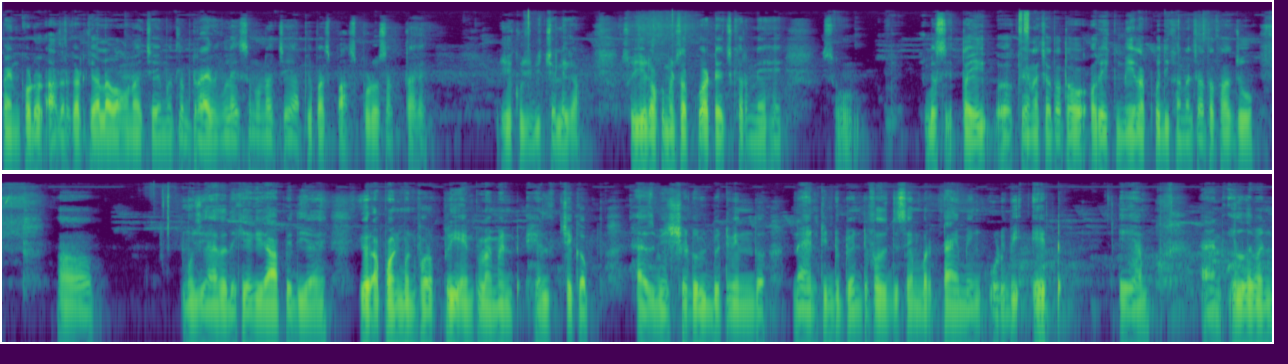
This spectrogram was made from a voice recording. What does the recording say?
पैन कार्ड और आधार कार्ड के अलावा होना चाहिए मतलब ड्राइविंग लाइसेंस होना चाहिए, आपके पास पासपोर्ट हो सकता है। ये कुछ भी चलेगा। सो ये डॉक्यूमेंट्स आपको अटैच करने हैं। सो बस इतना ही कहना चाहता था और एक मेल आपको दिखाना चाहता था जो आ, मुझे आया था देखिए कि यहाँ पे दिया है। Your appointment for pre employment health checkup has been schedule between the nineteen to twenty first December timing would be eight A M and eleven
